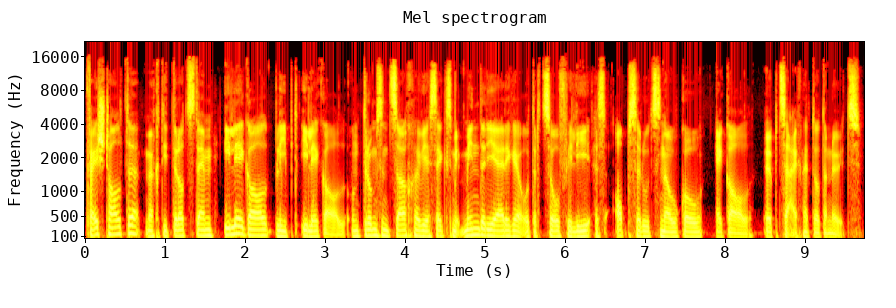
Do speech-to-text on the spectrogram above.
Festhalten möchte ich trotzdem, illegal bleibt illegal. Und darum sind Sachen wie Sex mit Minderjährigen oder Zoophilie ein absolutes No-Go, egal ob zeichnet oder nicht.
